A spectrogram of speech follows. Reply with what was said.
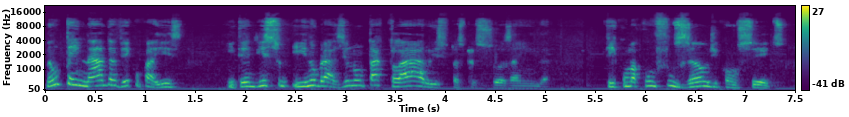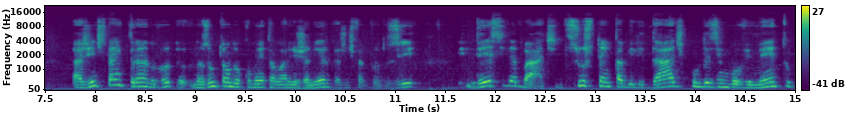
Não tem nada a ver com o país. Entende isso? E no Brasil não está claro isso para as pessoas ainda. Fica uma confusão de conceitos. A gente está entrando, nós vamos ter um documento agora em janeiro que a gente vai produzir desse debate de sustentabilidade com desenvolvimento.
